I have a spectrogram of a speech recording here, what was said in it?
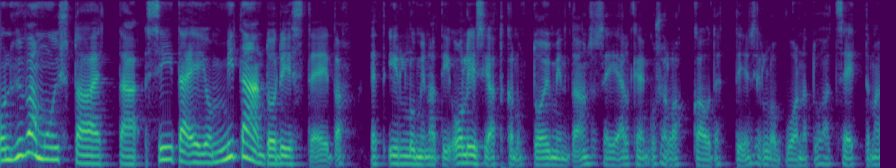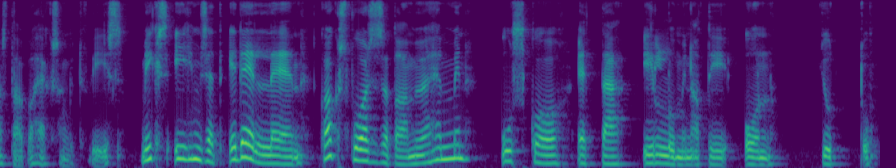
on hyvä muistaa, että siitä ei ole mitään todisteita, että Illuminati olisi jatkanut toimintaansa sen jälkeen, kun se lakkautettiin silloin vuonna 1785. Miksi ihmiset edelleen kaksi vuosisataa myöhemmin uskoo, että Illuminati on juttu?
